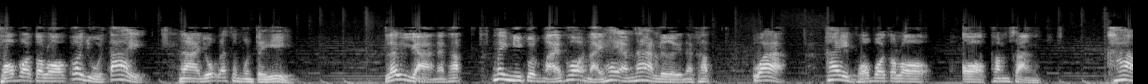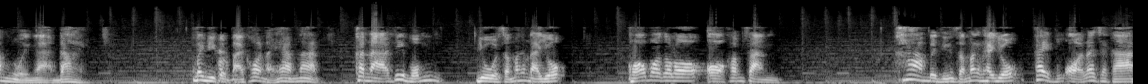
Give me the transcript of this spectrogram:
พบตรก็อยู่ใต้นายกรัฐมนตรี แล้วอีกอย่างนะครับ ไม่มีกฎหมายข้อไหนให้อำนาจเลยนะครับ ว่าให้พบตรออกคำสั่งข้ามหน่วยงานได้ ไม่มีกฎหมายข้อไหนให้อำนาจขณะที่ผมอยู่สำนักนายกพบตรออกคำสั่ง ข้ามไปถึงสำนักนายก ให้ผมออกราชการ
